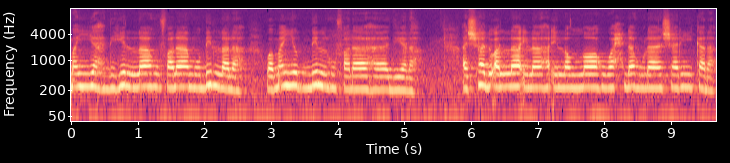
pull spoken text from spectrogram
May yahdihillahu fala mudhillalah wa may yudlilhu fala hadiyalah. Ashhadu an la ilaha illallah wahdahu la syarikalah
